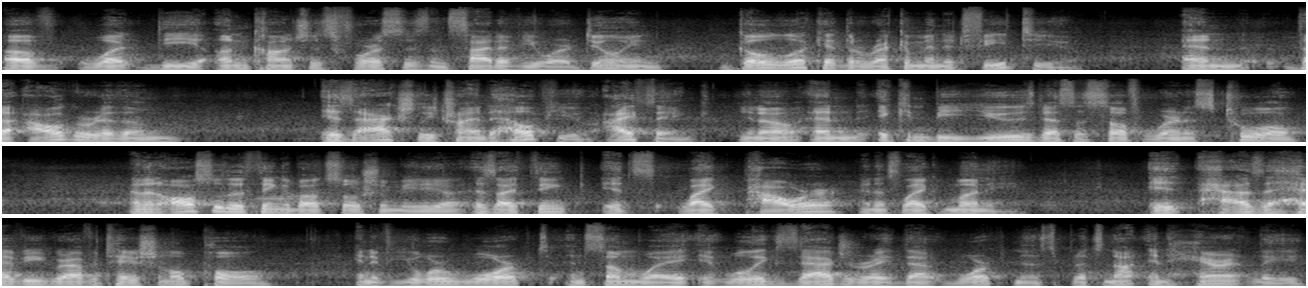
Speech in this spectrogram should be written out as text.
of what the unconscious forces inside of you are doing, go look at the recommended feed to you. And the algorithm is actually trying to help you, I think, you know, and it can be used as a self awareness tool. And then also, the thing about social media is I think it's like power and it's like money. It has a heavy gravitational pull. And if you're warped in some way, it will exaggerate that warpedness, but it's not inherently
